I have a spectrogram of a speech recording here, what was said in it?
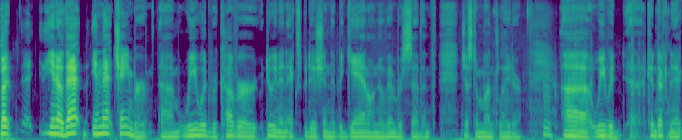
but you know that in that chamber, um, we would recover doing an expedition that began on November seventh, just a month later. Hmm. Uh, we would uh, conduct an,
